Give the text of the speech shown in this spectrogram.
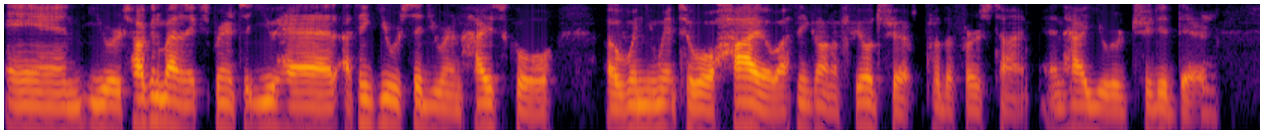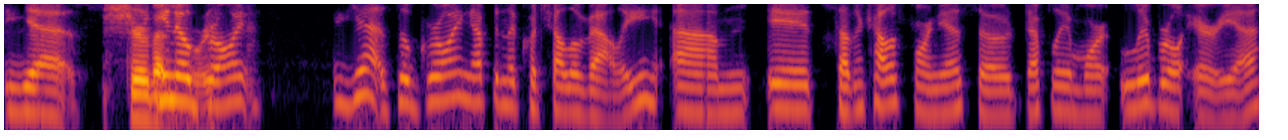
and you were talking about an experience that you had. I think you were said you were in high school of when you went to Ohio, I think on a field trip for the first time, and how you were treated there. yes Share that you know story. growing yeah so growing up in the coachella valley um, it's southern california so definitely a more liberal area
